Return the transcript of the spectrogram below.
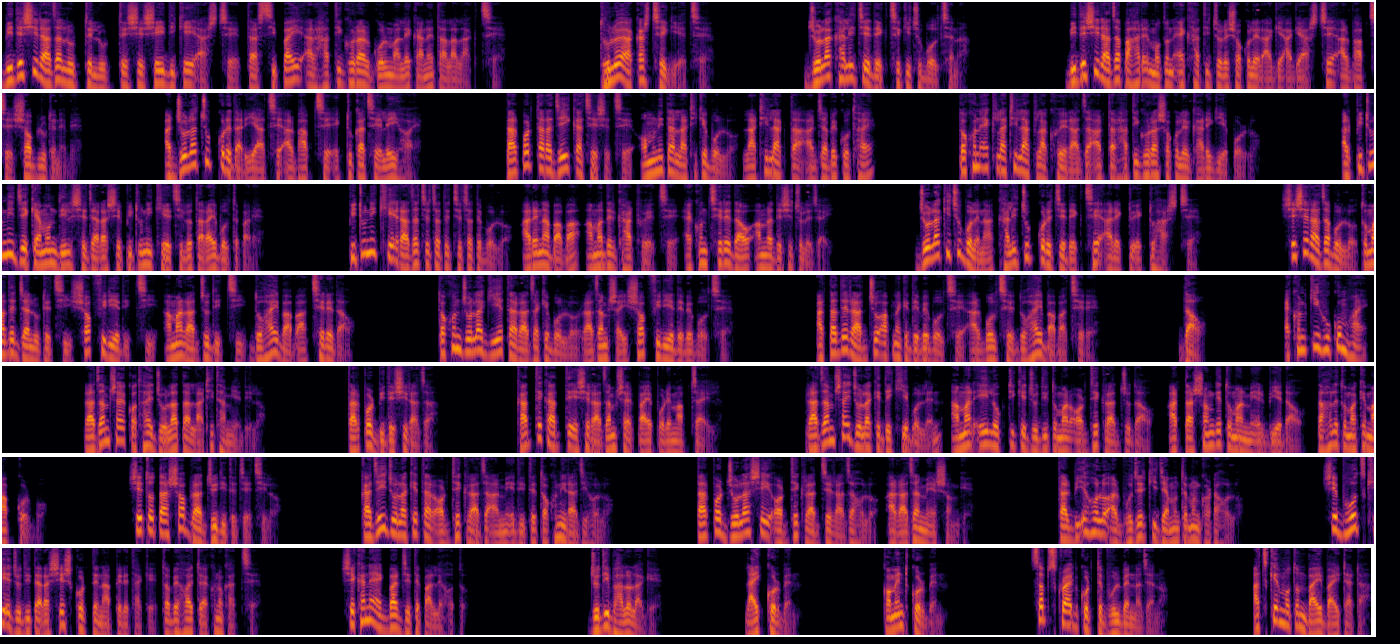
বিদেশি রাজা লুটতে লুটতে সে সেই দিকেই আসছে, তার সিপাই আর হাতিঘোড়ার গোলমালে কানে তালা লাগছে। ধুলোয় আকাশ ছেয়ে গিয়েছে জোলা খালি চেয়ে দেখছে কিছু বলছে না। বিদেশি রাজা পাহাড়ের মতন এক হাতি চড়ে সকলের আগে আগে আসছে আর ভাবছে সব লুটে নেবে। আর জোলা চুপ করে দাঁড়িয়ে আছে আর ভাবছে একটু কাছে এলেই হয়। তারপর তারা যেই কাছে এসেছে, অমনি তার লাঠিকে বলল, লাঠি লাগতা আর যাবে কোথায়? তখন এক লাঠি লাখ লাখ হয়ে রাজা আর তার হাতিঘোড়া সকলের ঘাড়ে গিয়ে পড়ল। আর পিটুনি যে কেমন দিল সে যারা সে পিটুনি খেয়েছিল তারাই বলতে পারে। পিটুনি খেয়ে রাজা চেঁচাতে চেঁচাতে বলল, আরে না বাবা, আমাদের ঘাট হয়েছে, এখন ছেড়ে দাও, আমরা দেশে চলে যাই। জোলা কিছু বলে না, খালি চুপ করে চেয়ে দেখছে আর একটু একটু হাসছে। শেষে রাজা বলল, তোমাদের যা লুটেছি, সব ফিরিয়ে দিচ্ছি, আমার রাজ্য দিচ্ছি, দোহাই বাবা, ছেড়ে দাও। তখন জোলা গিয়ে তার রাজাকে বলল, রাজামশাই, সব ফিরিয়ে দেবে, বলছে। আর তাদের রাজ্য আপনাকে দেবে বলছে, আর বলছে, দোহাই বাবা ছেড়ে। দাও। এখন কি হুকুম হয়? রাজামশায়ের কথায় জোলা তার লাঠি থামিয়ে দিল। তারপর বিদেশি রাজা। কাঁদতে কাঁদতে এসে রাজামশায়ের পায়ে পড়ে মাপ চাইল। রাজামশাই জোলাকে দেখিয়ে বললেন, আমার এই লোকটিকে যদি তোমার অর্ধেক রাজ্য দাও, আর তার সঙ্গে তোমার মেয়ের বিয়ে দাও, তাহলে তোমাকে মাপ করব। সে তো তার সব রাজ্যই দিতে চেয়েছিল। কাজেই জোলাকে তার অর্ধেক রাজা আর মেয়ে দিতে তখনই রাজি হল। তারপর জোলা সেই অর্ধেক রাজ্যের রাজা হল, আর রাজা মেয়ের সঙ্গে। তার বিয়ে হলো আর ভোজের কি যেমন তেমন ঘটা হলো। সে ভোজ খেয়ে যদি তারা শেষ করতে না পেরে থাকে, তবে হয়তো এখনও খাচ্ছে। সেখানে একবার যেতে পারলে হতো। যদি ভালো লাগে, লাইক করবেন, কমেন্ট করবেন, সাবস্ক্রাইব করতে ভুলবেন না যেন। আজকের মতন বাই বাই, টাটা।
